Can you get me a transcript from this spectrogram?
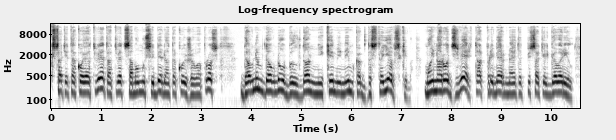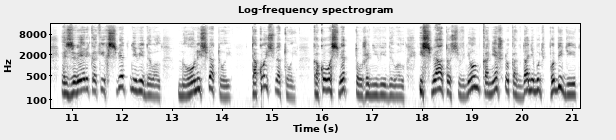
Кстати, такой ответ, ответ самому себе на такой же вопрос, давным-давно был дан никем иным, как Достоевским. «Мой народ – зверь», так примерно этот писатель говорил. «Зверь, каких свет не видывал, но он и святой» такой святой, какого свет тоже не видывал. И святость в нем, конечно, когда-нибудь победит,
